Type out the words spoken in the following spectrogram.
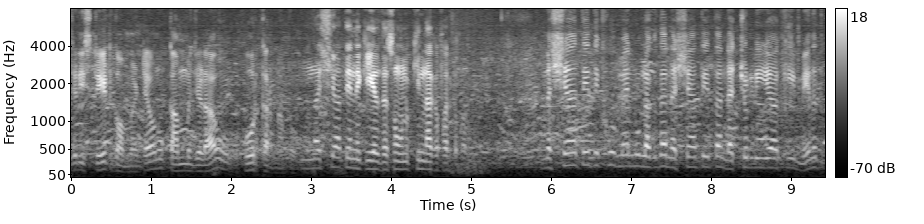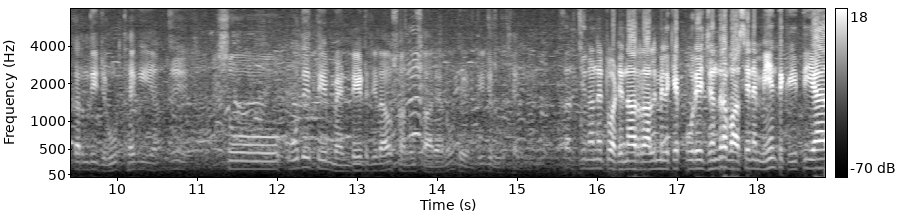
ਜਿਹੜੀ ਸਟੇਟ ਗਵਰਨਮੈਂਟ ਹੈ ਉਹਨੂੰ ਕੰਮ ਜਿਹੜਾ ਉਹ ਹੋਰ ਕਰਨਾ ਪਊ। ਨਸ਼ਿਆਂ ਤੇ ਨਕੇਲ ਦੱਸੋ ਹੁਣ ਕਿੰਨਾ ਕੁ ਫ਼ਰਕ ਪਵੇਗਾ ਨਸ਼ਿਆਂ ਤੇ ਦੇਖੋ ਮੈਨੂੰ ਲੱਗਦਾ ਨਸ਼ਿਆਂ ਤੇ ਤਾਂ ਨੈਚੁਰਲੀ ਆ ਕਿ ਮਿਹਨਤ ਕਰਨ ਦੀ ਜ਼ਰੂਰਤ ਹੈਗੀ ਆ। ਜੀ। ਸੋ ਉਹਦੇ ਤੇ ਮੈਂਡੇਟ ਜਿਹੜਾ ਉਹ ਸਾਨੂੰ ਸਾਰਿਆਂ ਨੂੰ ਦੇਣ ਦੀ ਜ਼ਰੂਰਤ ਹੈਗੀ। ਸਰ ਜਿਨ੍ਹਾਂ ਨੇ ਤੁਹਾਡੇ ਨਾਲ ਰਲ ਮਿਲ ਕੇ ਪੂਰੇ ਜੰਦਰ ਵਾਸੀਆਂ ਨੇ ਮਿਹਨਤ ਕੀਤੀ ਹੈ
